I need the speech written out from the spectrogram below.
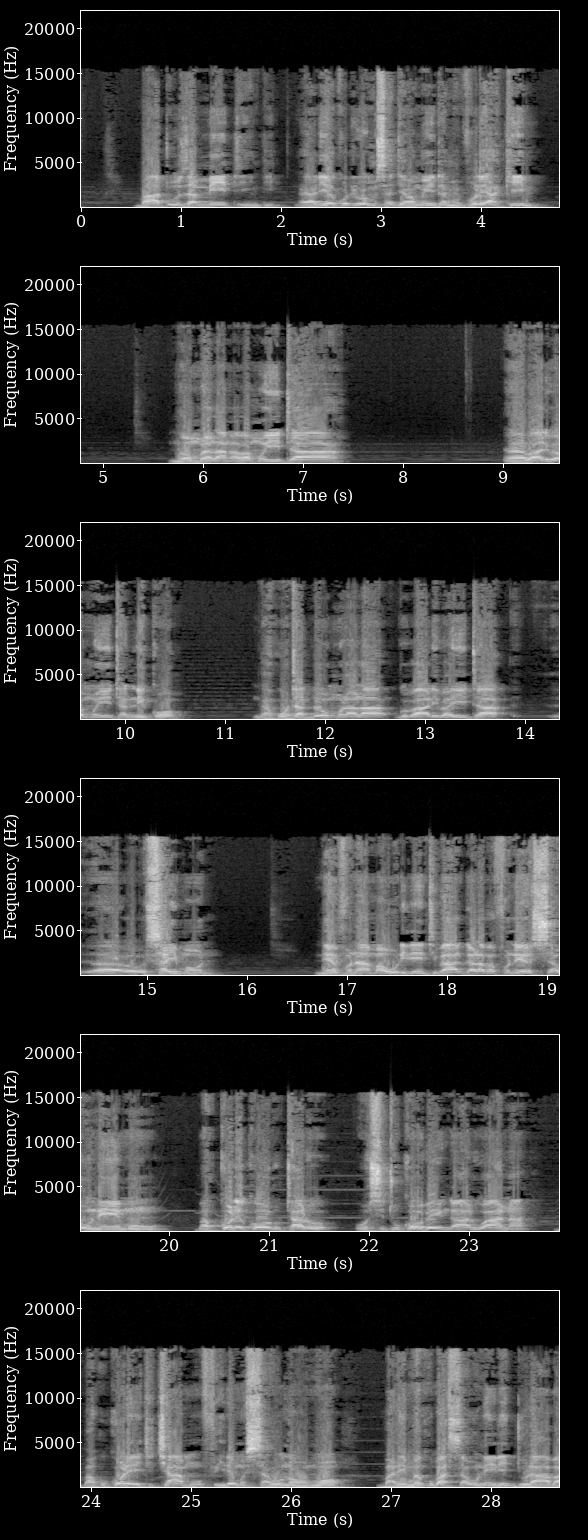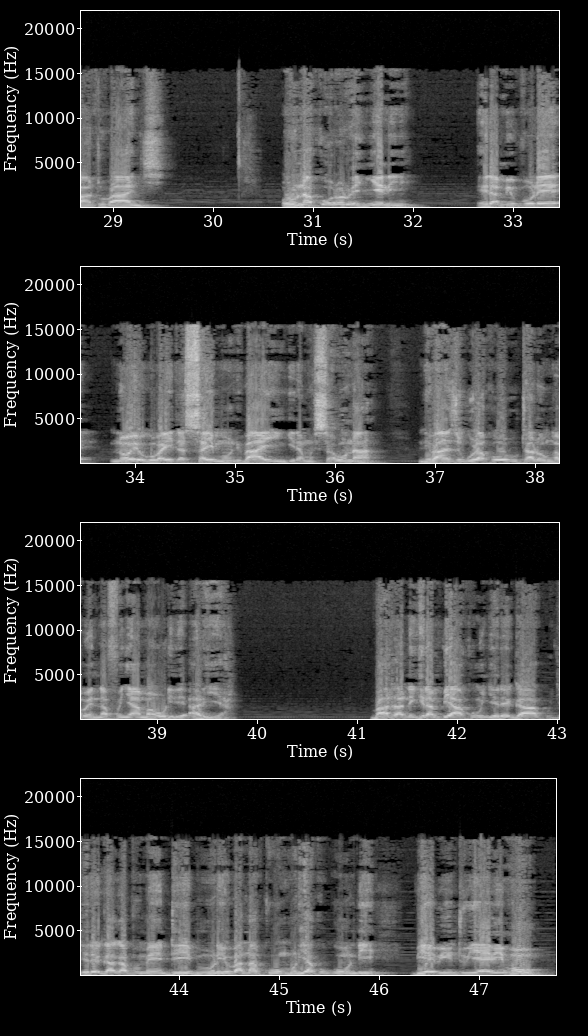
baatuuza miitingi nga yali ekulirwa omusajja bamuyita mivule hakimu n'omulala nga bamuyita baali bamuyita niko nga kwotadde omulala gwe baali bayita uh, simon. Nenfuna amawulire nti baagala bafuneyo sawuna emu bakukoleko olutalo osituke obenga alwana bakukola ekikyamu ofiire mu sawuna omwo baleme kuba sawuna eri ejjula abantu bangi. Olunaku olwo lwennyini era mivule n'oyo gwe bayita simon bayingira mu sawuna ne banzigulako olutalo nga bwe nafunye amawulire aliya. Batandikira mu byakunjerega kujerega gavumenti muli banaku mulya ku gundi byebintu byebimu.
